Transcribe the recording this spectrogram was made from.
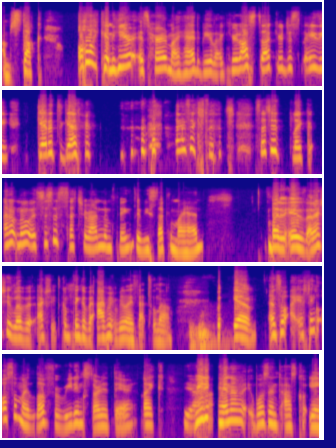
I'm stuck all I can hear is her in my head be like, "You're not stuck. You're just lazy. Get it together." and it's like such, such a like I don't know. It's just a, such a random thing to be stuck in my head, but it is. I actually love it. Actually, to come think of it, I haven't realized that till now. But yeah, and so I, I think also my love for reading started there. Like yeah. reading henna, it wasn't as co- yeah,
